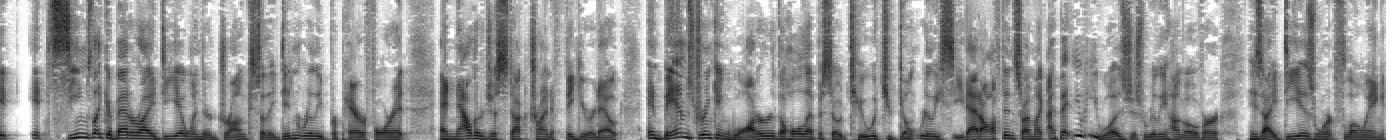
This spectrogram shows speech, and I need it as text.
It it seems like a better idea when they're drunk, so they didn't really prepare for it, and now they're just stuck trying to figure it out. And Bam's drinking water the whole episode too, which you don't really see that often. So I'm like, I bet you he was just really hungover. His ideas weren't flowing.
